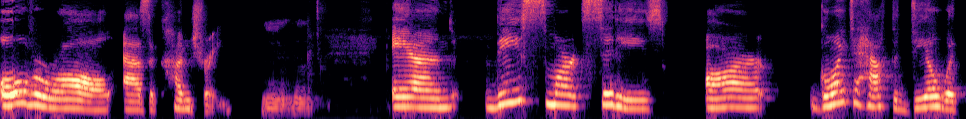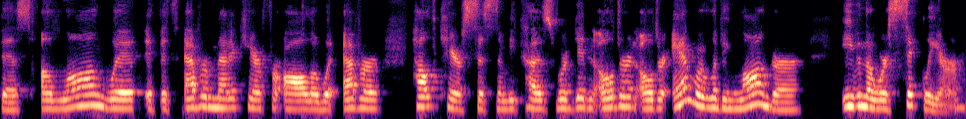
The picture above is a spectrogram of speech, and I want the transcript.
overall as a country. Mm-hmm. And these smart cities are going to have to deal with this along with if it's ever Medicare for all or whatever healthcare system because we're getting older and older and we're living longer even though we're sicklier,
